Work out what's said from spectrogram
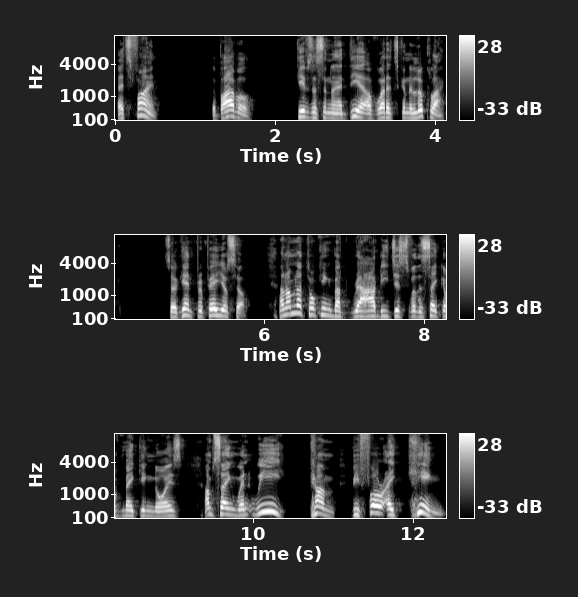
That's fine. The Bible gives us an idea of what it's going to look like. So again, prepare yourself. And I'm not talking about rowdy just for the sake of making noise. I'm saying when we come before a king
